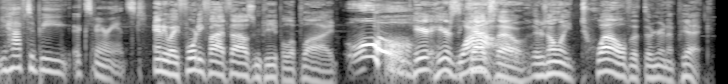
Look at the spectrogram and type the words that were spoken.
You have to be experienced. Anyway, 45,000 people applied. Oh, Here, here's the Wow. catch, though. There's only 12 that they're going to pick.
